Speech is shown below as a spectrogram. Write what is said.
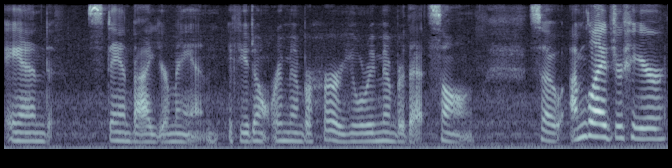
and Stand By Your Man. If you don't remember her, you'll remember that song. So I'm glad you're here.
